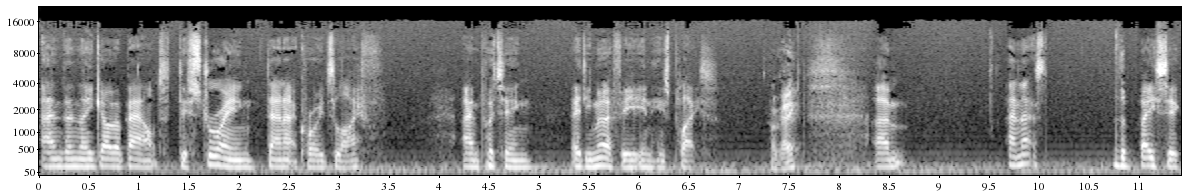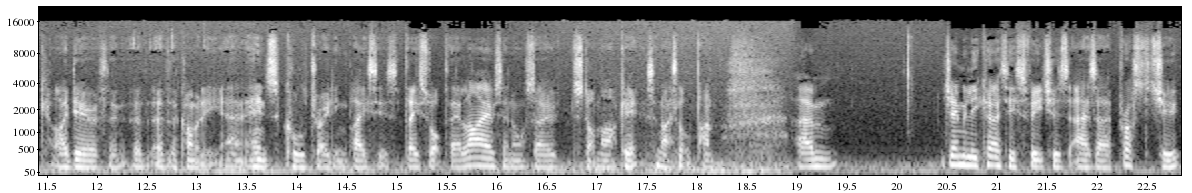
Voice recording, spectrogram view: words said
and then they go about destroying Dan Aykroyd's life and putting Eddie Murphy in his place. Okay. Um, and that's the basic idea of the of, of the comedy, and hence called Trading Places. They swap their lives and also stock market. It's a nice little pun. Um, Jamie Lee Curtis features as a prostitute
